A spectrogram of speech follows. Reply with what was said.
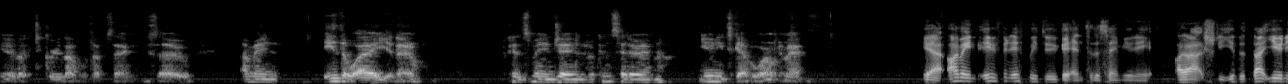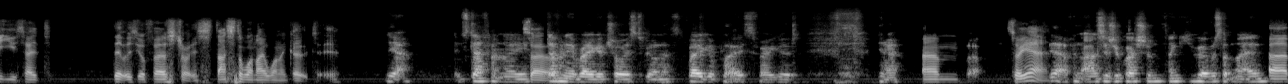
you know like degree level type thing. So, I mean, either way, you know, because me and James were considering uni together, weren't we, mate? yeah. I mean, even if we do get into the same uni, I actually that uni you said that was your first choice. That's the one I want to go to. Yeah, it's definitely So- definitely a very good choice to be honest. Very good place, very good. You know. Um, so yeah, Yeah, I think that answers your question. Thank you, whoever sent that in. uh,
